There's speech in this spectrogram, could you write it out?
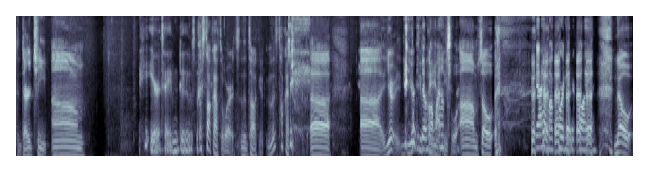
the dirt cheap. Um, he irritating dudes. let's talk afterwards. The talking. Let's talk afterwards. uh, uh, your your people call my people. Um, so Yeah, I have my coordinator call you. no,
